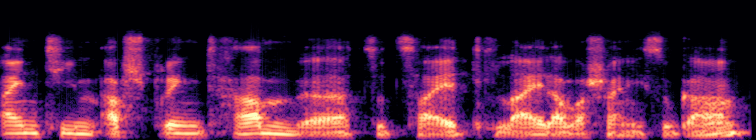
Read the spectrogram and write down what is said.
ein Team abspringt, haben wir zurzeit leider wahrscheinlich sogar.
